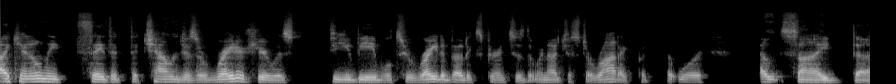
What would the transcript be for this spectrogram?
I, can only say that the challenge as a writer here was do you be able to write about experiences that were not just erotic but that were outside the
